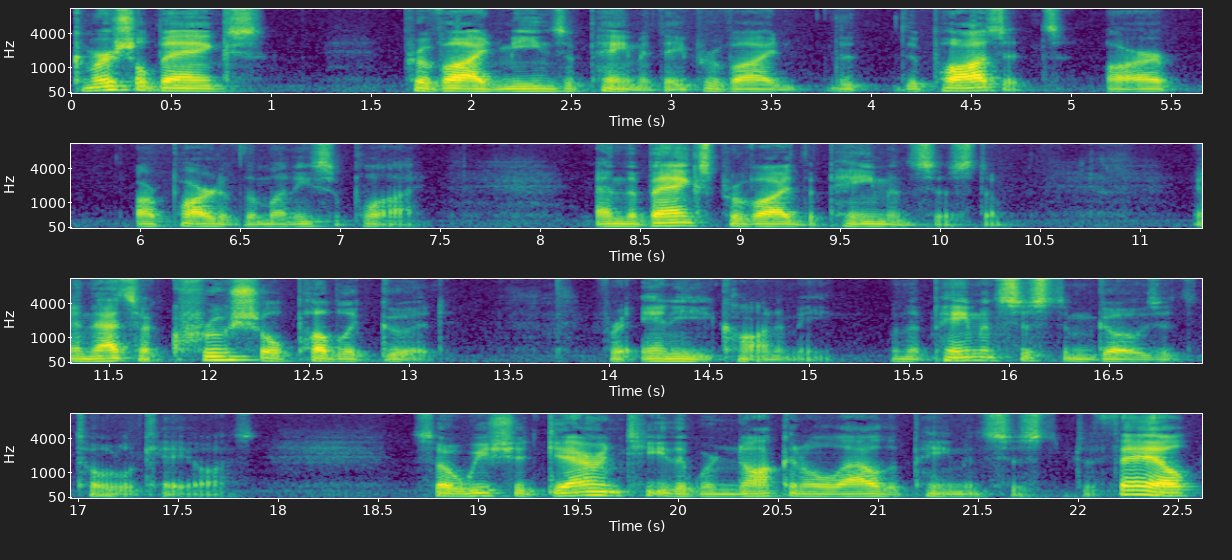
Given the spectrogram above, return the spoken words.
commercial banks provide means of payment. They provide the deposits are are part of the money supply, and the banks provide the payment system, and that's a crucial public good for any economy. When the payment system goes, it's total chaos. So we should guarantee that we're not going to allow the payment system to fail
